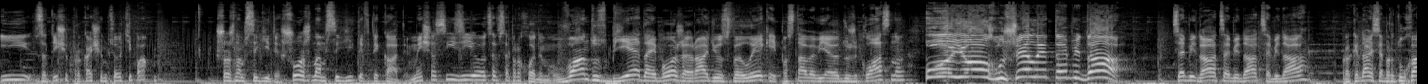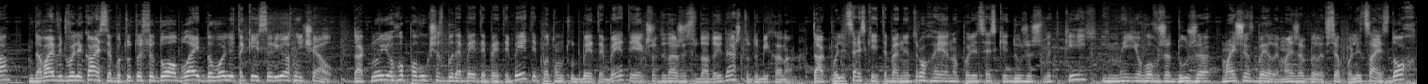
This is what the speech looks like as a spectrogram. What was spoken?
і за тисячу прокачуємо цього типа. Що ж нам сидіти? Що ж нам сидіти втикати? Ми щас ізі оце все проходимо. Вантус б'є, дай Боже, радіус великий, поставив я його дуже класно. Ой, оглушили, це біда! Це біда, це біда, це біда. Прокидайся, братуха. Давай відволікайся, бо тут ось Dual доволі такий серйозний чел. Так, ну його павук зараз буде бити, бити, бити, потім тут бити, бити. Якщо ти навіть сюди дойдеш, то тобі хана. Так, поліцейський тебе не трогає, але поліцейський дуже швидкий, і ми його вже дуже майже вбили, майже вбили. Все, поліцай здох.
